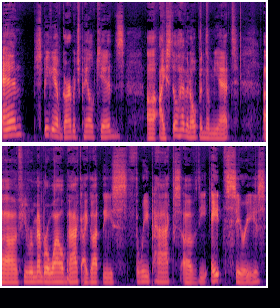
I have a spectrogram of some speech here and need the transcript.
And speaking of Garbage Pail Kids, uh, I still haven't opened them yet. Uh, if you remember a while back, I got these three packs of the 8th series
